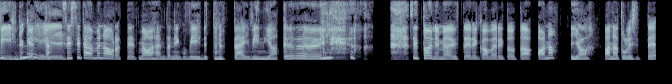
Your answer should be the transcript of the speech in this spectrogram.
viihdykettä. Niin. Siis sitä me naurattiin, että me oon häntä niinku viihdyttänyt päivin ja öin. sitten toinen meidän yhteinen kaveri, tota, Ana. Joo. Anna tuli sitten,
